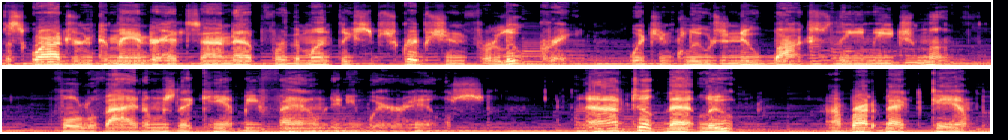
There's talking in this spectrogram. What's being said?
The squadron commander had signed up for the monthly subscription for Loot Crate, which includes a new box theme each month, full of items that can't be found anywhere else. I took that loot, I brought it back to camp,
